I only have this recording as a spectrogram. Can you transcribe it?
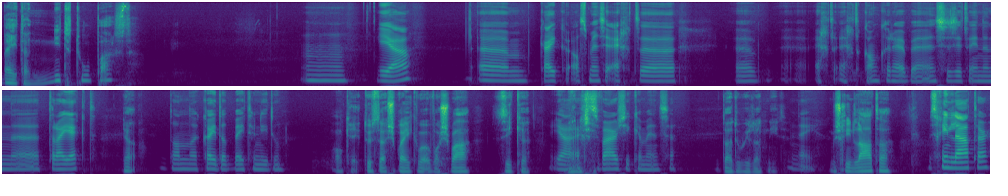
beter niet toepast? Mm, ja. Ehm, kijk, als mensen echt, eh, eh, echt, echt kanker hebben en ze zitten in een eh, traject, Ja. dan kan je dat beter niet doen. Oké, dus daar spreken we over zwaar zieke. Ja, echt zwaar zieke mensen. Daar doe je dat niet. Nee. Misschien later. Misschien later,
